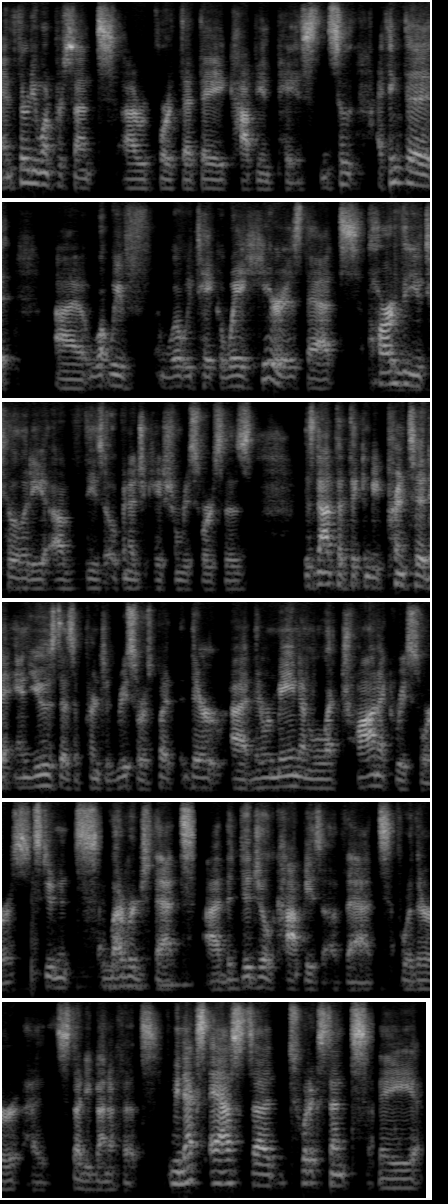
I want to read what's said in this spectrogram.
and 31% uh, report that they copy and paste. And so I think that uh, what we've what we take away here is that part of the utility of these open educational resources is not that they can be printed and used as a printed resource, but they're uh, they remain an electronic resource. Students leverage that, uh, the digital copies of that for their uh, study benefits. We next asked uh, to what extent they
